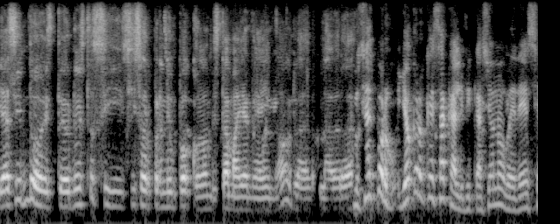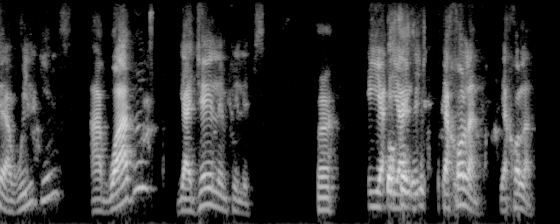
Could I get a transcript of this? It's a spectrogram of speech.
Y haciendo este, honesto, sí, sí sorprende un poco dónde está Miami ahí, ¿no? La, verdad. Pues es por, yo creo que esa calificación obedece a Wilkins, a Waddle y a Jalen Phillips. Eh. Y, a, y, a, y, a, Holland, y a Holland.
